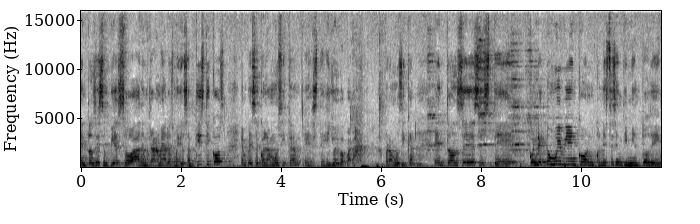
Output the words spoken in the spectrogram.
Entonces empiezo a adentrarme a los medios artísticos, empecé con la música, este, yo iba para, para música, entonces este, conecto muy bien con, con este sentimiento de,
